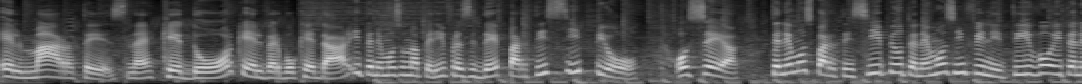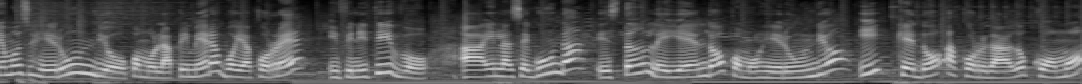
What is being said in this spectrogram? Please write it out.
el martes, né? Quedor, que o verbo quedar, e temos uma perífrase de participio. Ou seja, temos participio, temos infinitivo e temos gerúndio. Como a primeira, vou a correr, infinitivo. Ah, en la segunda, están leyendo como gerundio y quedó acordado como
